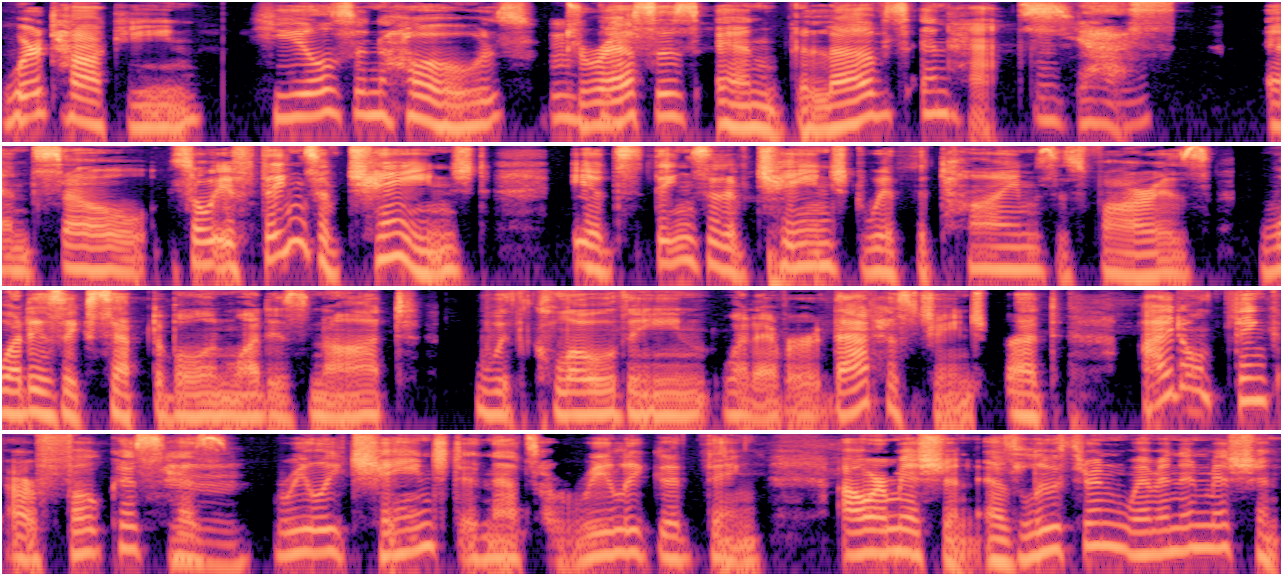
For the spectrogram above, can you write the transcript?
we're talking heels and hose, Mhm. dresses and gloves and hats. Yes. And so, so if things have changed, it's things that have changed with the times as far as what is acceptable and what is not with clothing, whatever that has changed. But I don't think our focus has Mm. really changed. And that's a really good thing. Our mission as Lutheran women in mission,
